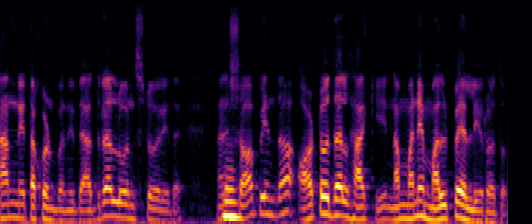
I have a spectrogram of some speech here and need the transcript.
ನಾನೇ ತಕೊಂಡ್ ಬಂದಿದ್ದೆ. ಅದರಲ್ಲೂ ಒಂದು ಸ್ಟೋರಿ ಇದೆ. ನಾನು ಶಾಪಿಂದ ಆಟೋದಲ್ಲಿ ಹಾಕಿ ನಮ್ಮ ಮನೆ ಮಲ್ಪೆಯಲ್ಲಿ ಇರೋದು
